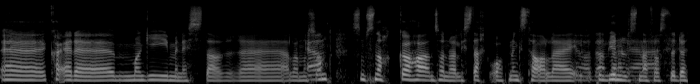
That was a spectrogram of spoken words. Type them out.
eh, hva er det, magiminister eh, eller noe Ja. sånt, som snakker, har en sånn veldig sterk åpningstale Ja, på begynnelsen der, av første. They're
